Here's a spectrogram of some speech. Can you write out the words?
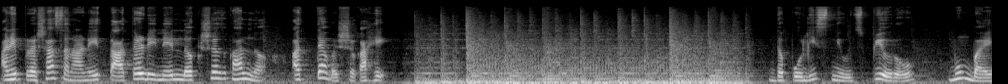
आणि प्रशासनाने तातडीने लक्ष घालणं अत्यावश्यक आहे. The police news bureau Mumbai.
